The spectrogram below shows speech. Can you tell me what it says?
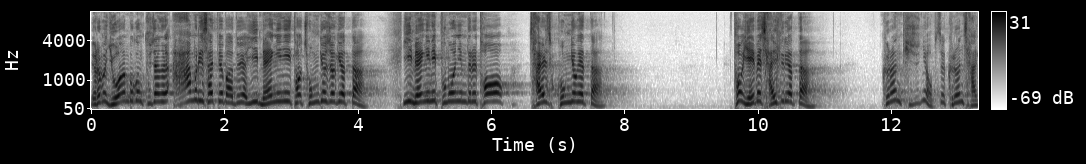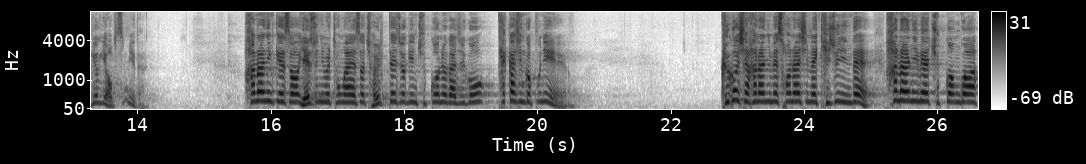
여러분 요한복음 9장을 아무리 살펴봐도요. 이 맹인이 더 종교적이었다. 이 맹인이 부모님들을 더 잘 공경했다. 더 예배 잘 드렸다. 그런 기준이 없어요. 그런 자격이 없습니다. 하나님께서 예수님을 통하여서 절대적인 주권을 가지고 택하신 것 뿐이에요. 그것이 하나님의 선하심의 기준인데 하나님의 주권과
